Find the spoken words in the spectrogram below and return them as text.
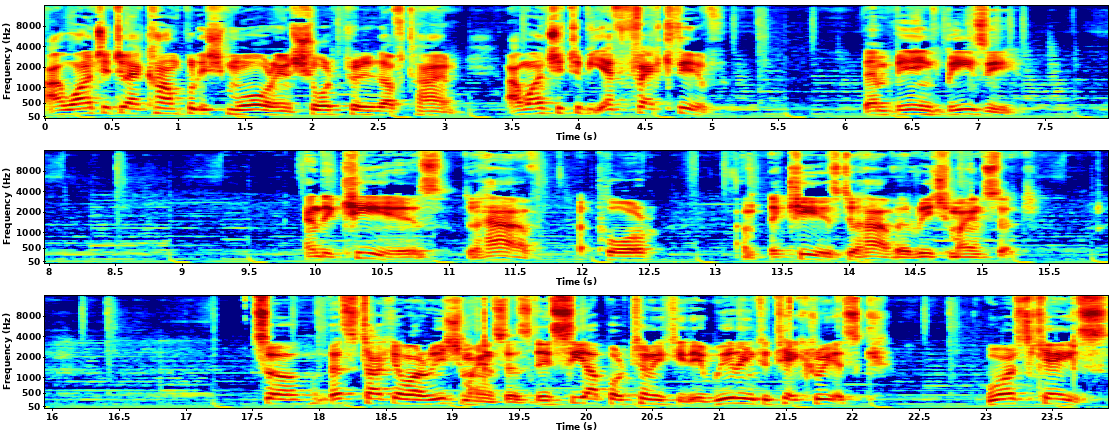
I want you to accomplish more in short period of time. I want you to be effective than being busy. And the key is to have a poor, um, the key is to have a rich mindset. So let's talk about rich mindsets. They see opportunity, they're willing to take risk. Worst case,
